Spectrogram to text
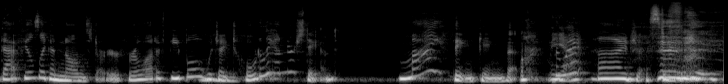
That feels like a non-starter for a lot of people, which I Mhm. totally understand. My thinking, though, Yeah. I justify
